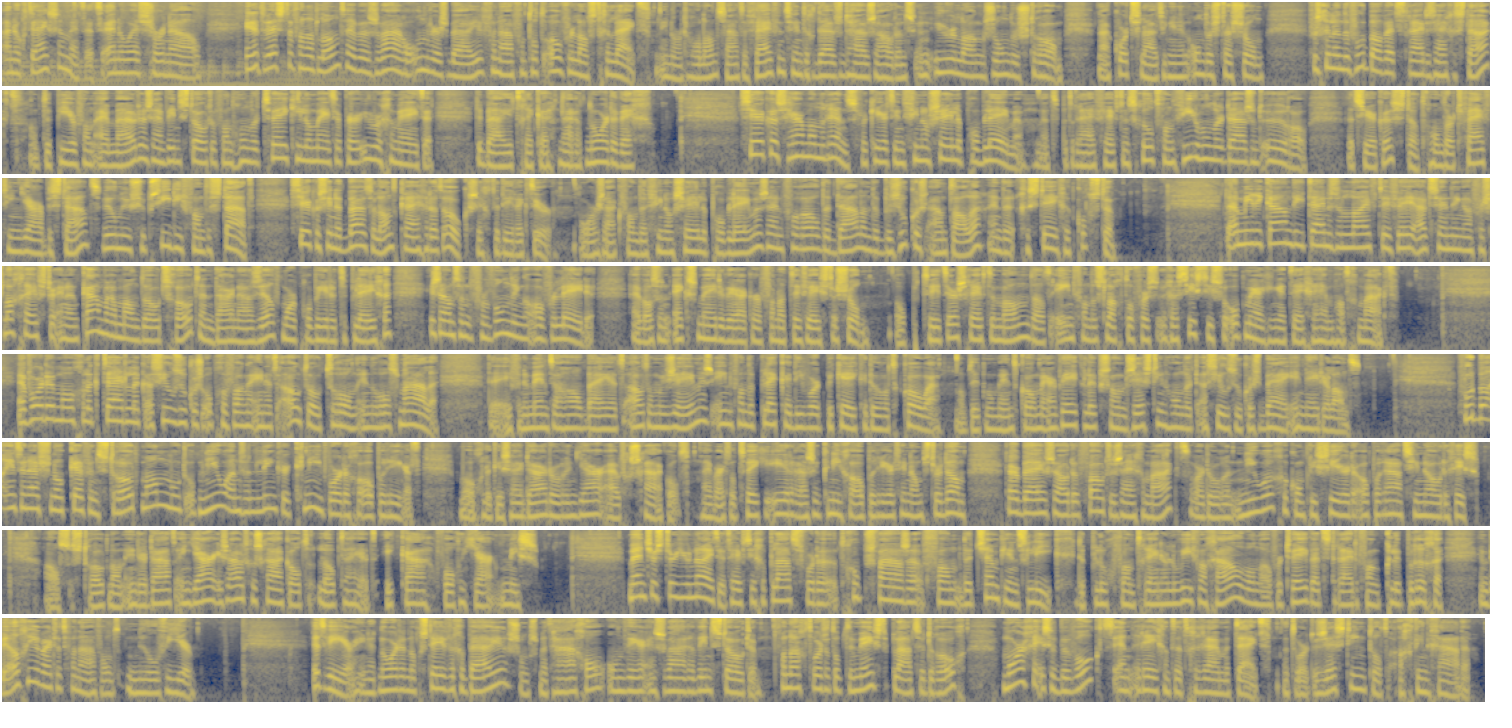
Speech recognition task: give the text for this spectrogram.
Anouk Thijssen met het NOS-journaal. In het westen van het land hebben zware onweersbuien vanavond tot overlast geleid. In Noord-Holland zaten 25.000 huishoudens een uur lang zonder stroom... na kortsluiting in een onderstation. Verschillende voetbalwedstrijden zijn gestaakt. Op de pier van IJmuiden zijn windstoten van 102 km per uur gemeten. De buien trekken naar het noorden weg. Circus Herman Rens verkeert in financiële problemen. Het bedrijf heeft een schuld van 400.000 euro. Het circus, dat 115 jaar bestaat, wil nu subsidie van de staat. Circus in het buitenland krijgen dat ook, zegt de directeur. Oorzaak van de financiële problemen zijn vooral de dalende bezoekersaantallen en de gestegen kosten. De Amerikaan die tijdens een live tv-uitzending een verslaggeefster en een cameraman doodschoot en daarna zelfmoord probeerde te plegen, is aan zijn verwondingen overleden. Hij was een ex-medewerker van het tv-station. Op Twitter schreef de man dat een van de slachtoffers racistische opmerkingen tegen hem had gemaakt. Er worden mogelijk tijdelijk asielzoekers opgevangen in het Autotron in Rosmalen. De evenementenhal bij het Automuseum is een van de plekken die wordt bekeken door het COA. Op dit moment komen er wekelijks zo'n 1600 asielzoekers bij in Nederland. Voetbalinternational Kevin Strootman moet opnieuw aan zijn linkerknie worden geopereerd. Mogelijk is hij daardoor een jaar uitgeschakeld. Hij werd al twee keer eerder aan zijn knie geopereerd in Amsterdam. Daarbij zouden fouten zijn gemaakt, waardoor een nieuwe, gecompliceerde operatie nodig is. Als Strootman inderdaad een jaar is uitgeschakeld, loopt hij het EK volgend jaar mis. Manchester United heeft zich geplaatst voor de groepsfase van de Champions League. De ploeg van trainer Louis van Gaal won over twee wedstrijden van Club Brugge. In België werd het vanavond 0-4. Het weer. In het noorden nog stevige buien, soms met hagel, onweer en zware windstoten. Vannacht wordt het op de meeste plaatsen droog. Morgen is het bewolkt en regent het geruime tijd. Het wordt 16 tot 18 graden.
